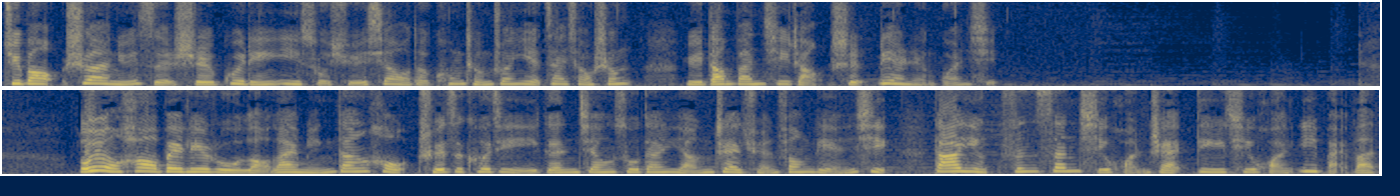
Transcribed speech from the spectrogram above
据报，涉案女子是桂林一所学校的空乘专业在校生，与当班机长是恋人关系。罗永浩被列入老赖名单后，锤子科技已跟江苏丹阳债权方联系，答应分三期还债，第一期还一百万，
